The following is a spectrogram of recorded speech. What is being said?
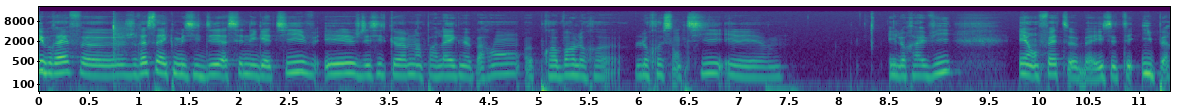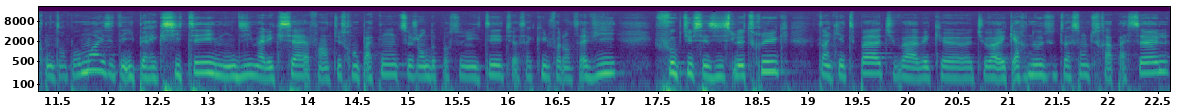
Et bref, euh, je reste avec mes idées assez négatives et je décide quand même d'en parler avec mes parents euh, pour avoir leur, euh, leur ressenti et, et leur avis. Et en fait, bah, ils étaient hyper contents pour moi, ils étaient hyper excités. Ils m'ont dit, mais Alexia, enfin, tu te rends pas compte, ce genre d'opportunité, tu as ça qu'une fois dans ta vie. Il faut que tu saisisses le truc. T'inquiète pas, tu vas avec, tu vas avec Arnaud. De toute façon, tu seras pas seule.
